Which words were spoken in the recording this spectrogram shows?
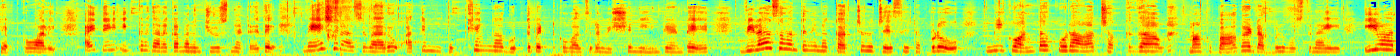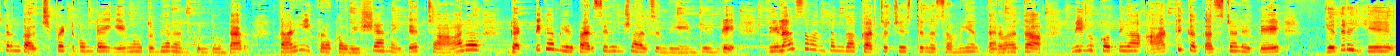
చెప్పుకోవాలి. అయితే ఇక్కడ కనుక మనం చూసినట్టయితే మేషరాశి వారు అతి ముఖ్యంగా గుర్తుపెట్టుకోవాల్సిన విషయం ఏంటి అంటే విలాసవంతమైన ఖర్చులు చేసేటప్పుడు మీకు అంతా కూడా చక్కగా మాకు బాగా డబ్బులు వస్తున్నాయి. ఈ మాత్రం ఖర్చు పెట్టుకుంటే ఏమవుతుంది అని అనుకుంటూ ఉంటారు. కానీ ఇక్కడ ఒక విషయాన్ని అయితే చాలా గట్టిగా మీరు పరిశీలించాల్సింది ఏంటి అంటే విలాసవంతంగా ఖర్చు చేస్తున్న సమయం తర్వాత మీకు కొద్దిగా ఆర్థిక కష్టాలైతే ఎదురయ్యే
